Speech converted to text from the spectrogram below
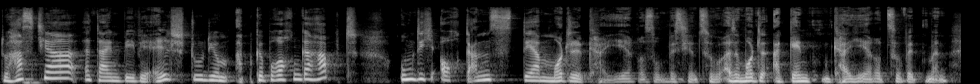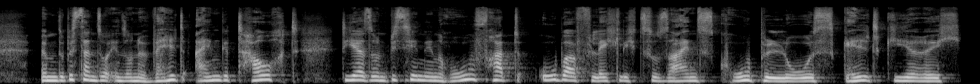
Du hast ja dein BWL-Studium abgebrochen gehabt, um dich auch ganz der Modelkarriere so ein bisschen zu, also Modelagentenkarriere zu widmen. Ähm, du bist dann so in so eine Welt eingetaucht, die ja so ein bisschen den Ruf hat, oberflächlich zu sein, skrupellos, geldgierig.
